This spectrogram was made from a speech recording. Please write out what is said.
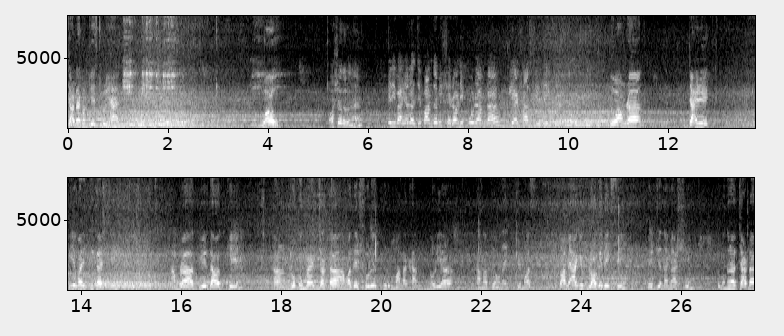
চাটা এখন টেস্ট করি হ্যাঁ? ওয়াও অসাধারণ হ্যাঁ? এরই ভাইরাল যে পাঞ্জাবি শেরানি পরে আমরা বিয়ার শ্বাস দেখি। তো আমরা ডাইরেক্ট বিয়ে বাড়ি থেকে আসছি। আমরা বিয়ের দাওয়াত খেয়ে কারণ রকম ভাইয়ের চাটা আমাদের শরীয়তপুর মানাখান নড়িয়া থানাতে অনেক ফেমাস তো আমি আগে ব্লগে দেখছি, এর জন্য আমি আসছি। তো বন্ধুরা, চাটা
